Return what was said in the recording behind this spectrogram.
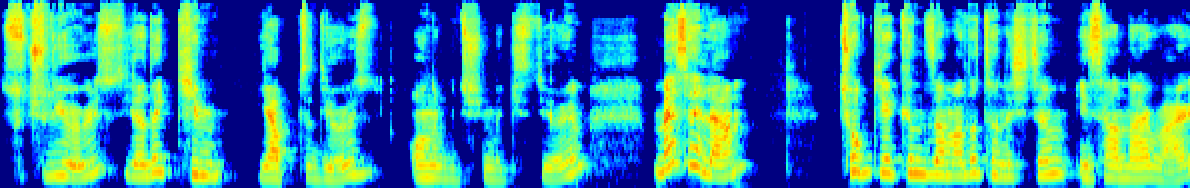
suçluyoruz ya da kim yaptı diyoruz. Onu bir düşünmek istiyorum. Mesela çok yakın zamanda tanıştığım insanlar var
